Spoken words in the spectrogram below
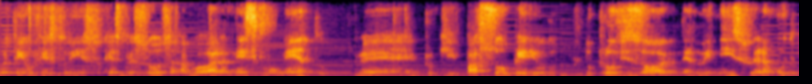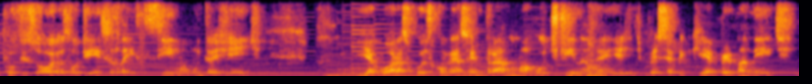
eu, tenho visto isso, que as pessoas agora, nesse momento, é, porque passou o período do provisório, né? No início era muito provisório, as audiências lá em cima, muita gente, e agora as coisas começam a entrar numa rotina, né? E a gente percebe que é permanente.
